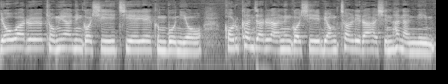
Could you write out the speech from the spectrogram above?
여호와를 경외하는 것이 지혜의 근본이요. 거룩한 자를 아는 것이 명철이라 하신 하나님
